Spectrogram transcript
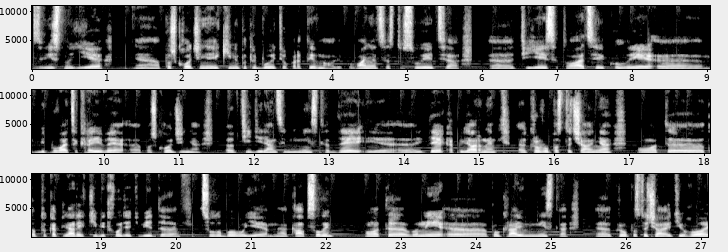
Звісно, є е, пошкодження, які не потребують оперативного лікування. Це стосується тієї ситуації, коли е, відбувається краєве е, пошкодження е, в тій ділянці меніска, де е, е, йде капілярне е, кровопостачання, от, е, тобто капіляри, які відходять від е, суглобової е, капсули. От е, вони е, по краю меніска е, кровопостачають його,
